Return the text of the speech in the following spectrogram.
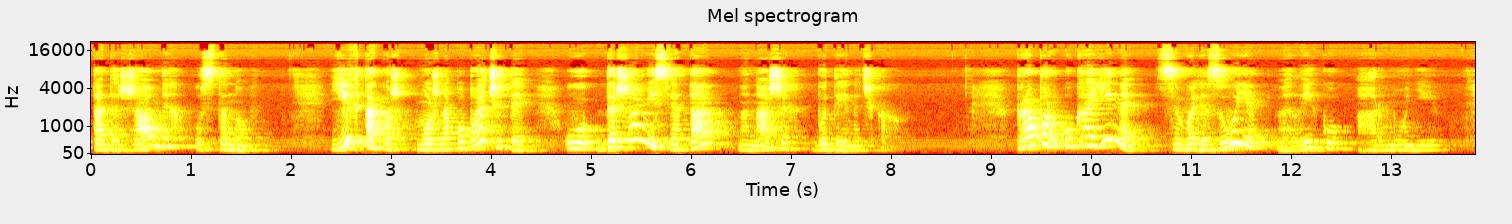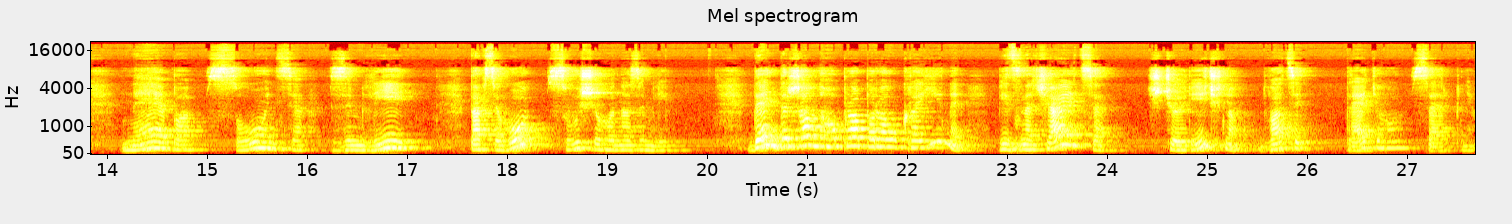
та державних установ. Їх також можна побачити у державні свята на наших будиночках. Прапор України символізує велику гармонію неба, сонця, землі та всього сущого на землі. День Державного прапора України відзначається щорічно 23 серпня.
